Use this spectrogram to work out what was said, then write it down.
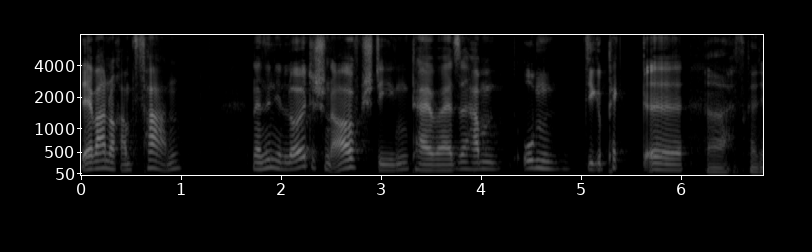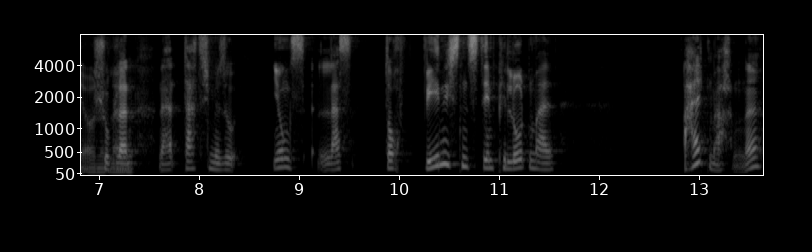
Der war noch am Fahren. Und dann sind die Leute schon aufgestiegen, teilweise, haben oben die Gepäckschubladen. Äh, Ah, das kann ich auch nicht Schubladen. und da dachte ich mir so, Jungs, lasst doch wenigstens den Piloten mal Halt machen, ne?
